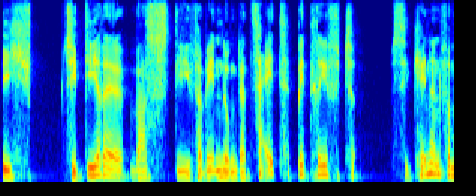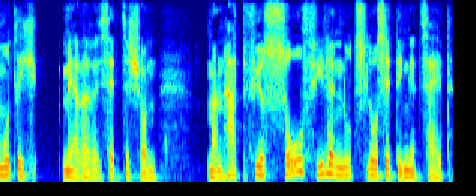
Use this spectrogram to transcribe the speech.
Ich zitiere, was die Verwendung der Zeit betrifft. Sie kennen vermutlich mehrere Sätze schon. Man hat für so viele nutzlose Dinge Zeit.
